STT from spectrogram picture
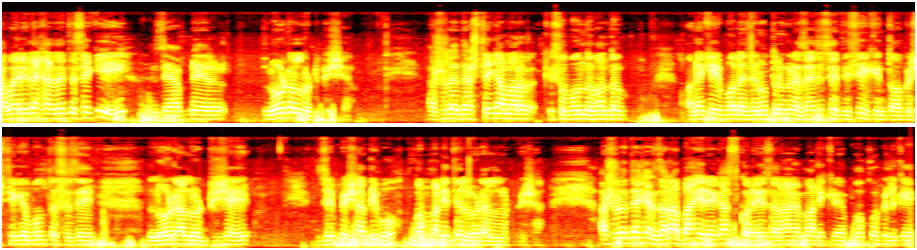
সবারই দেখা যাইতেছে কি যে আপনার লোড আনলোড ভিসা আসলে দেশ থেকে আমার কিছু বন্ধু বান্ধব অনেকেই বলে যে, নতুন করে যাইতে চাইতেছি, কিন্তু অফিস থেকে বলতেছে যে লোড আনলোড ভিসায় যে পেশা দিব, কোম্পানিতে লোড আনলোড পেশা। আসলে দেখেন, যারা বাহিরে কাজ করে, যারা মালিককে কপিলকে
